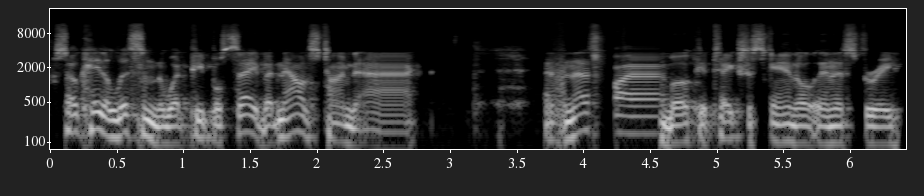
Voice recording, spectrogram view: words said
it's okay to listen to what people say, but now it's time to act. And that's why my book, It Takes a Scandal Industry,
